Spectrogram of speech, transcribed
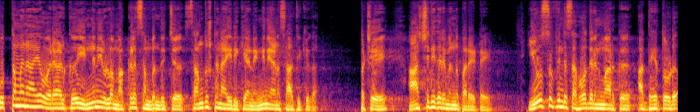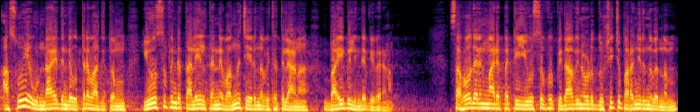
ഉത്തമനായ ഒരാൾക്ക് ഇങ്ങനെയുള്ള മക്കളെ സംബന്ധിച്ച് സന്തുഷ്ടനായിരിക്കാൻ എങ്ങനെയാണ് സാധിക്കുക? പക്ഷേ ആശ്ചര്യകരമെന്ന് പറയട്ടെ. യൂസുഫിന്റെ സഹോദരന്മാർക്ക് അദ്ദേഹത്തോട് അസൂയ ഉണ്ടായതിന്റെ ഉത്തരവാദിത്വം യൂസുഫിന്റെ തലയിൽ തന്നെ വന്നു ചേരുന്ന വിധത്തിലാണ് ബൈബിളിന്റെ വിവരണം. സഹോദരന്മാരെപ്പറ്റി യൂസുഫ് പിതാവിനോട് ദുഷിച്ചു പറഞ്ഞിരുന്നുവെന്നും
